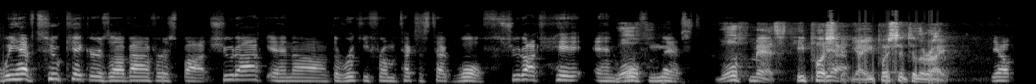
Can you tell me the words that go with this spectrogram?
We have two kickers uh, vying for a spot: Shudak and uh, the rookie from Texas Tech, Wolff. Shudak hit and Wolff. Wolff, missed. Wolff missed. He pushed Yeah. it. Yeah, he pushed it to the right. Yep.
